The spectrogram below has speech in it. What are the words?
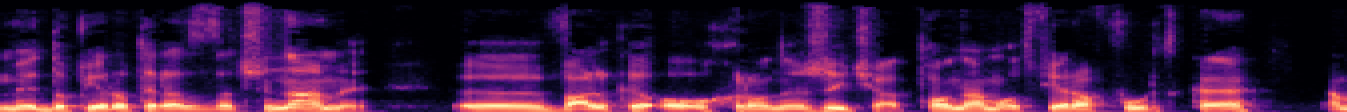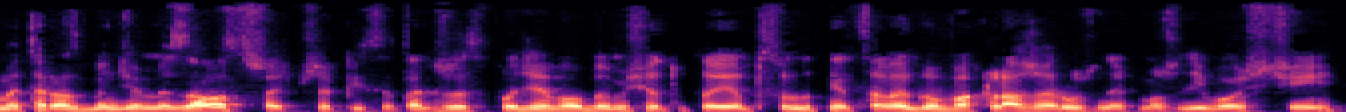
My dopiero teraz zaczynamy e, walkę o ochronę życia. To nam otwiera furtkę, a my teraz będziemy zaostrzać przepisy. Także spodziewałbym się tutaj absolutnie całego wachlarza różnych możliwości.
